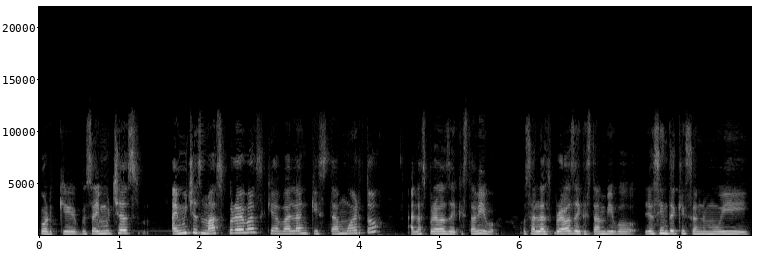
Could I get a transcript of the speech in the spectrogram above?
porque pues hay muchas, hay muchas más pruebas que avalan que está muerto a las pruebas de que está vivo. O sea, las pruebas de que están vivo, yo siento que son muy...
